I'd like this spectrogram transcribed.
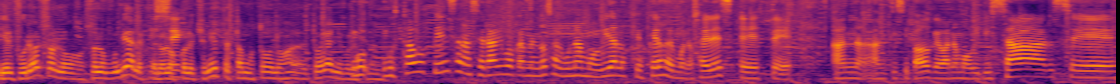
Y el furor son los, son los mundiales, pero los coleccionistas estamos todos los, todo el año coleccionando. Gustavo, ¿piensan hacer algo acá en Mendoza, alguna movida a los kiosqueros de Buenos Aires? Este, han anticipado que van a movilizarse,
